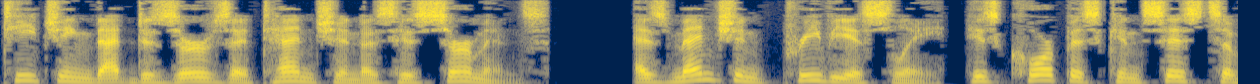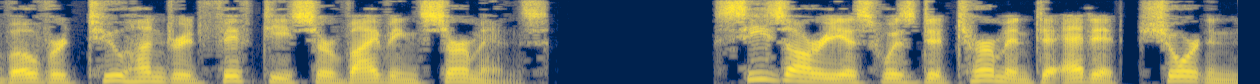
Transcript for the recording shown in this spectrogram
teaching that deserves attention is his sermons. As mentioned previously, his corpus consists of over 250 surviving sermons. Caesarius was determined to edit, shorten,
